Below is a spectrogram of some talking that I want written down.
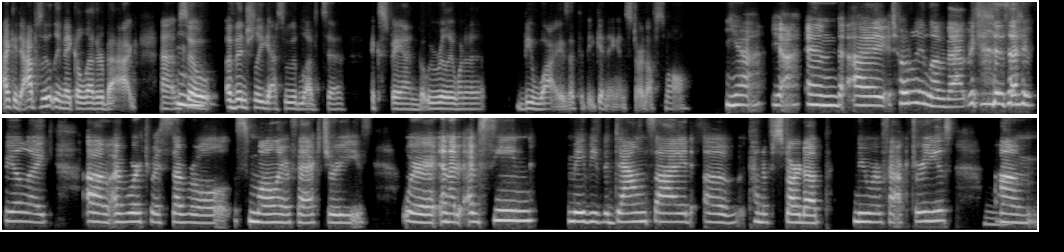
i could absolutely make a leather bag um, mm-hmm. so eventually yes we would love to expand but we really want to be wise at the beginning and start off small. Yeah, yeah. And I totally love that because I feel like um, I've worked with several smaller factories where, and I, I've seen maybe the downside of kind of startup newer factories mm. um,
